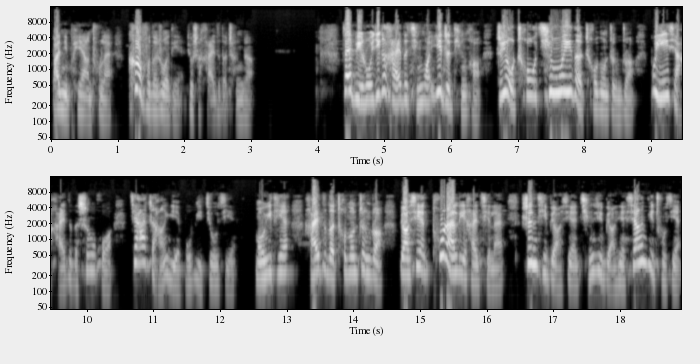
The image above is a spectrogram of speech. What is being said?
把你培养出来，克服的弱点就是孩子的成长。再比如，一个孩子情况一直挺好，只有抽轻微的抽动症状，不影响孩子的生活，家长也不必纠结。某一天，孩子的抽动症状表现突然厉害起来，身体表现、情绪表现相继出现。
